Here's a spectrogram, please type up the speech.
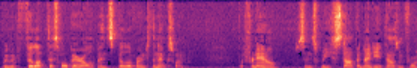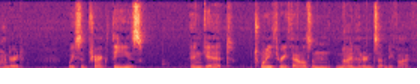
we would fill up this whole barrel and spill over into the next one. But for now, since we stop at 98,400, we subtract these and get 23,975.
